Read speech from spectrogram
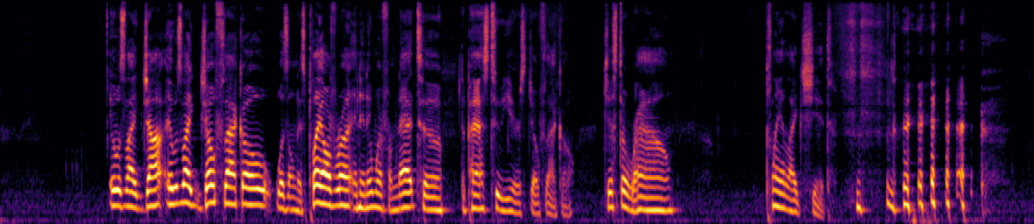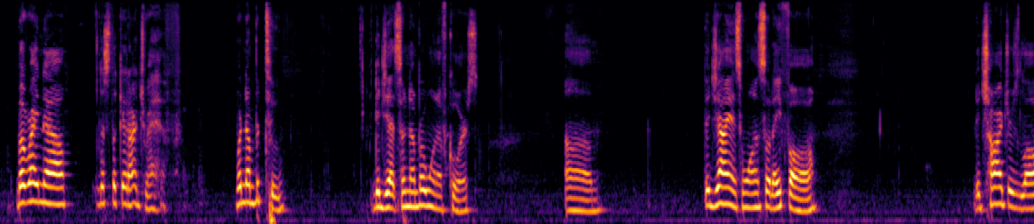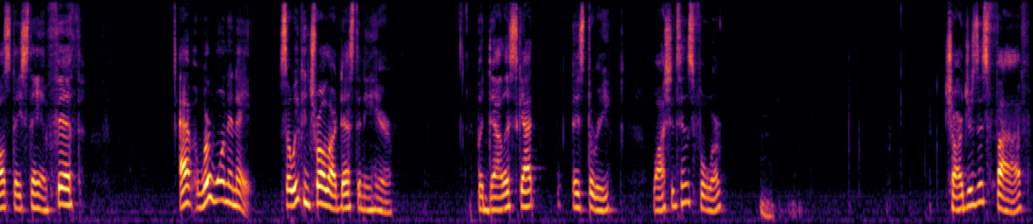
it was like John it was like Joe Flacco was on his playoff run and then it went from that to the past 2 years Joe Flacco just around playing like shit. but right now, let's look at our draft. We're number 2. The Jets are number 1, of course. Um the Giants won so they fall. The Chargers lost. They stay in fifth. We're one and eight, so we control our destiny here. But Dallas got is three, Washington's four, Chargers is five.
